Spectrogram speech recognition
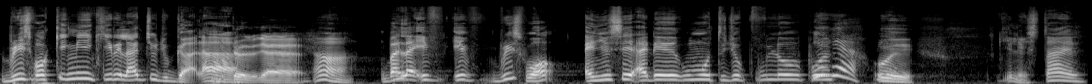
brisk walking ni kira laju jugalah. Betul, yeah. Ah, but like if if brisk walk and you say ada umur 70 pun. Yeah, yeah. Oi. Gila style.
